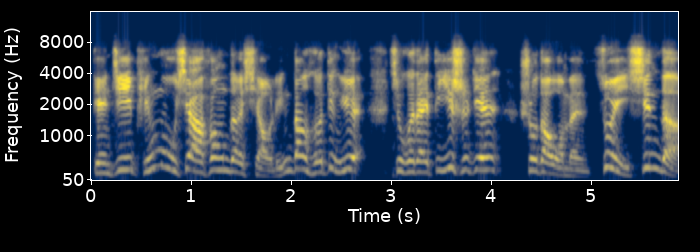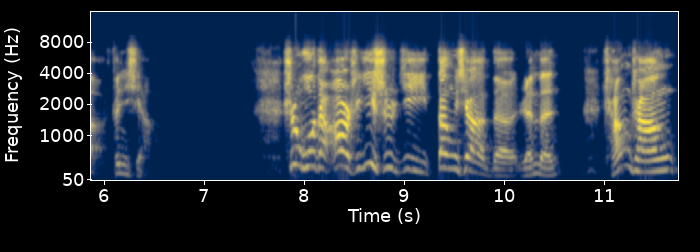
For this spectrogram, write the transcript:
点击屏幕下方的小铃铛和订阅，就会在第一时间收到我们最新的分享。生活在二十一世纪当下的人们，常常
